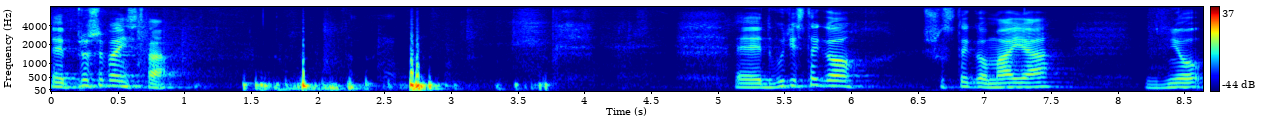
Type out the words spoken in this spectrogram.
E, Proszę Państwa, e, 26 maja, w dniu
